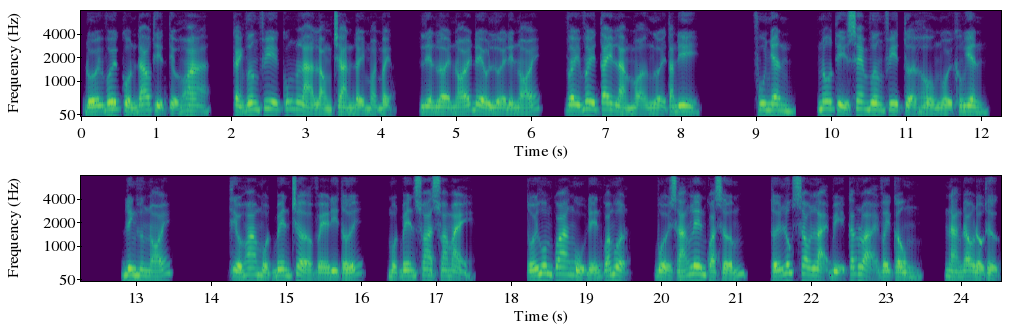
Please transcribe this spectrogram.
Đối với cổn đao thịt tiểu hoa, cảnh vương phi cũng là lòng tràn đầy mỏi mệt, liền lời nói đều lười đến nói, vây vây tay làm mọi người tan đi. Phu nhân, nô tỳ xem vương phi tựa hồ ngồi không yên. Đinh Hương nói, tiểu hoa một bên trở về đi tới, một bên xoa xoa mày. Tối hôm qua ngủ đến quá muộn, buổi sáng lên quá sớm, tới lúc sau lại bị các loại vây công, nàng đau đầu thực.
